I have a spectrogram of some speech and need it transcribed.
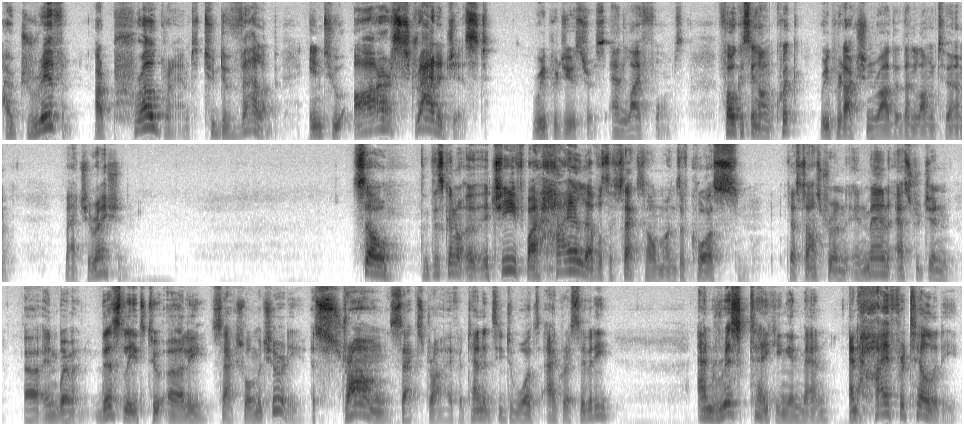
are driven, are programmed to develop into R strategist reproducers and life forms, focusing on quick reproduction rather than long-term maturation. So this can be achieved by higher levels of sex hormones, of course, testosterone in men, estrogen uh, in women. This leads to early sexual maturity, a strong sex drive, a tendency towards aggressivity, and risk-taking in men, and high fertility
